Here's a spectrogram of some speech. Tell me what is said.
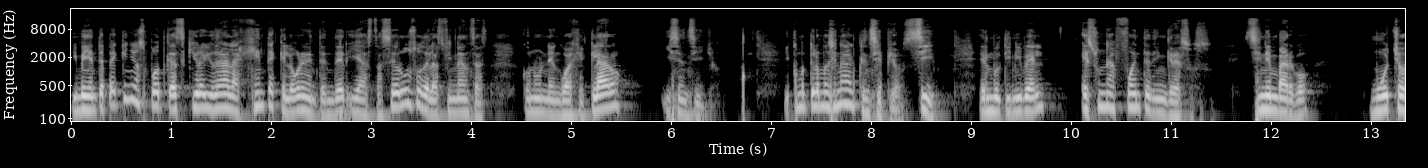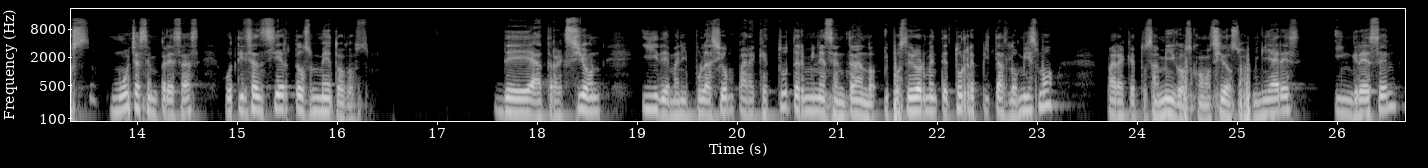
Y mediante pequeños podcasts quiero ayudar a la gente a que logren entender y hasta hacer uso de las finanzas con un lenguaje claro y sencillo. Y como te lo mencionaba al principio, sí, el multinivel es una fuente de ingresos. Sin embargo, muchos, muchas empresas utilizan ciertos métodos de atracción y de manipulación para que tú termines entrando y posteriormente tú repitas lo mismo para que tus amigos, conocidos familiares ingresen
